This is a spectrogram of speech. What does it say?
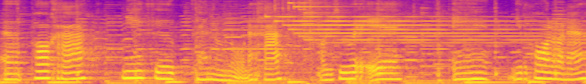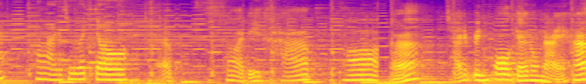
เออพ่อคะ นี่คือแฟนของหนูนะคะเขาชื่อว่าเอ เอ นี่พ่อเรานะพ่อเราชื่อว่าโจ สวัสดีครับ พ่อฮะฉันเป็นพ่อแกตรงไหนฮะ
